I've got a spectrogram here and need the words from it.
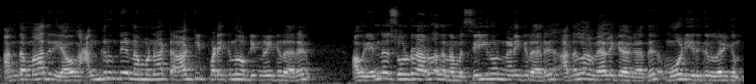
அந்த மாதிரி அவங்க அங்கிருந்தே நம்ம நாட்டை ஆட்டி படைக்கணும் அப்படின்னு நினைக்கிறாரு. அவர் என்ன சொல்றாரோ அதை நம்ம செய்யணும்னு நினைக்கிறாரு. அதெல்லாம் வேலைக்கு ஆகாது. மோடி இருக்கிற வரைக்கும்.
